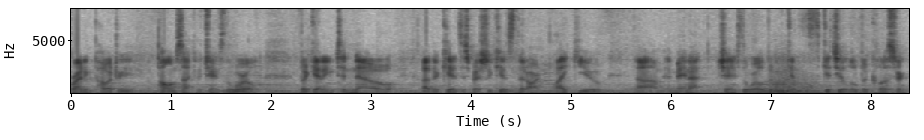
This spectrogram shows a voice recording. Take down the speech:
writing poetry, a poem's not going to change the world, but getting to know other kids, especially kids that aren't like you, um, it may not change the world, but it gets, gets you a little bit closer.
